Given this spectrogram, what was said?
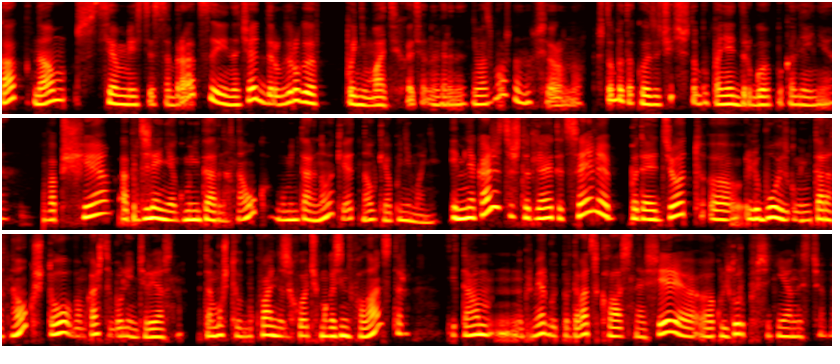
Как нам всем вместе собраться и начать друг друга понимать, хотя, наверное, это невозможно, но все равно. Чтобы такое изучить, чтобы понять другое поколение? Вообще, определение гуманитарных наук, гуманитарные науки — это науки о понимании. И мне кажется, что для этой цели подойдет э, любой из гуманитарных наук, что вам кажется более интересным. Потому что вы буквально заходите в магазин Фаланстер, и там, например, будет продаваться классная серия э, культуры повседневности.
